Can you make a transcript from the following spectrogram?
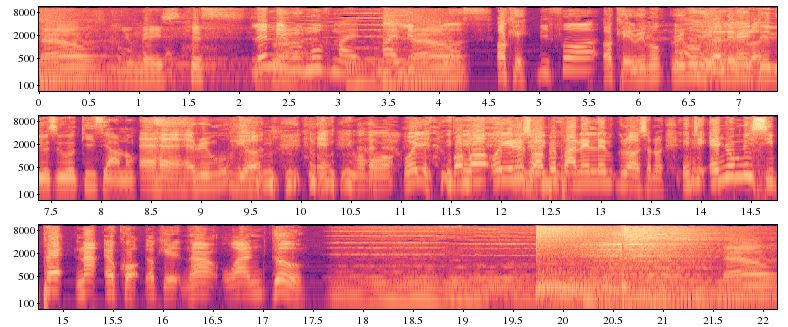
Now you may kiss. Let me bride. remove my my lip Now gloss. Okay. before Okay, remove remove your lip gloss. interview so wɔ kiisi ano Uh, remove your. Bɔbɔ. Oye, bɔbɔ oye ne sɔ pepa ne lip gloss no. Nti enyum ni si pɛ na ɛkɔ. Okay, now one go. Now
